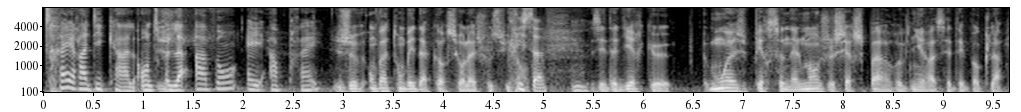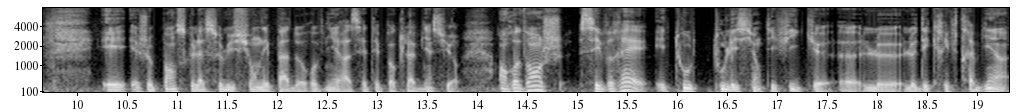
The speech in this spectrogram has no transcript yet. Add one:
très radicale entre l'avant et après. Je, on va tomber d'accord sur la chose suivante. C'est-à-dire que moi, personnellement, je cherche pas à revenir à cette époque-là. Et, je pense que la solution n'est pas de revenir à cette époque-là, bien sûr. En revanche, c'est vrai, et tous les scientifiques euh, le, décrivent très bien,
